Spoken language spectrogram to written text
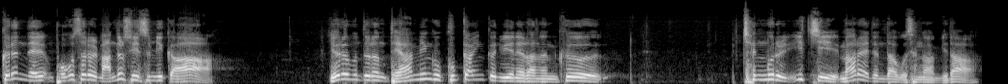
그런 내- 보고서를 만들 수 있습니까? 여러분들은 대한민국 국가인권위원회라는 그 책무를 잊지 말아야 된다고 생각합니다.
